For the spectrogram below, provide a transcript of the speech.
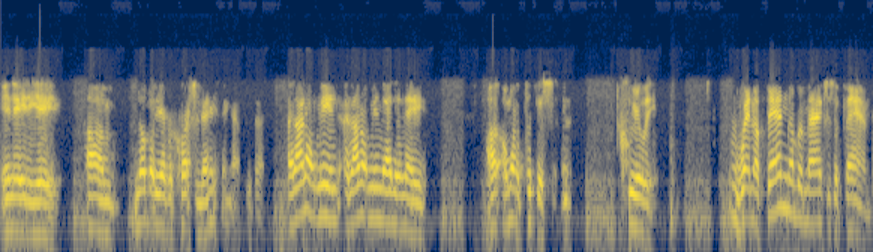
in 88, um, nobody ever questioned anything after that. And I don't mean, and I don't mean that in a, I, I want to put this clearly. When a band member manages a band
